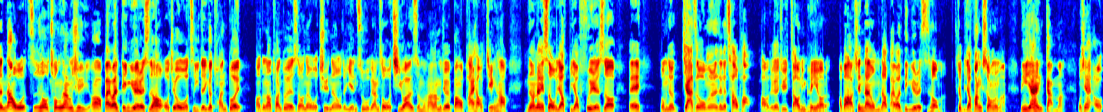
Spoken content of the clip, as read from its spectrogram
等到我之后冲上去啊，百万订阅的时候，我就有我自己的一个团队哦。等到团队的时候呢，我去呢，我就演出，我跟他们说我企划是什么，然后他们就会帮我拍好、剪好。然后那个时候我要比较 free 的时候，哎，我们就驾着我们的这个超跑哦，就可以去找女朋友了，好不好？先等我们到百万订阅的时候嘛，就比较放松了嘛。你现在很赶嘛？我现在哦，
